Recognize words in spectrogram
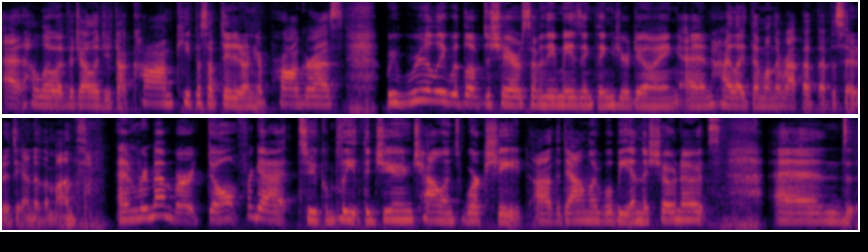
at hello at vegology.com. Keep us updated on your progress. We really would love to share some of the amazing things you're doing and highlight them on the wrap up episode at the end of the month. And remember, don't forget to complete the June challenge worksheet. Uh, the download will be in the show notes and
